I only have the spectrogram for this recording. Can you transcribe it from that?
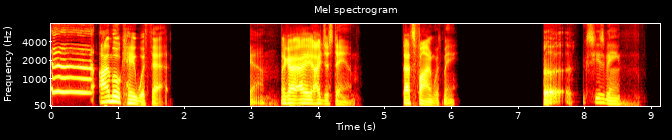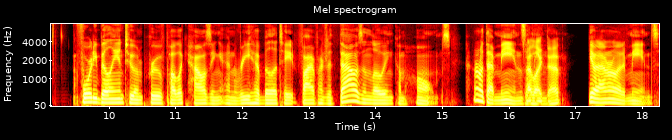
eh, I'm okay with that. Yeah. Like I, I just am. That's fine with me. Excuse me 40 billion to improve public housing and rehabilitate 500,000 low-income homes. I don't know what that means. I, like mean, that. Yeah, but I don't know what it means.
